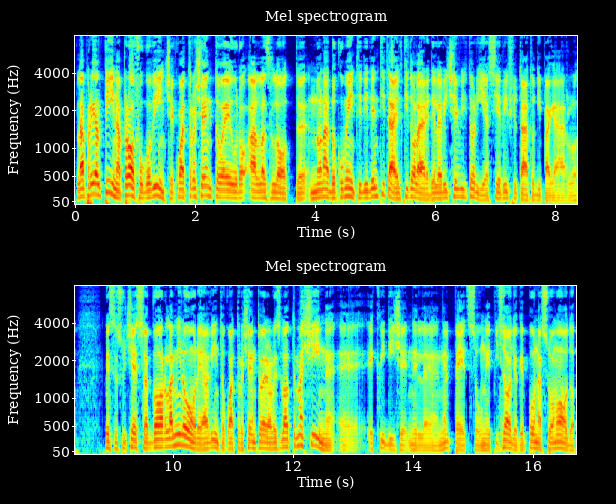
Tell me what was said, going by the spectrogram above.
La prealpina profugo vince 400 euro alla slot, non ha documenti di identità e il titolare della ricevitoria si è rifiutato di pagarlo. Questo è successo a Gorla Minore, ha vinto 400 euro alle slot machine eh, e qui dice nel, nel, pezzo un episodio che pone a suo modo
